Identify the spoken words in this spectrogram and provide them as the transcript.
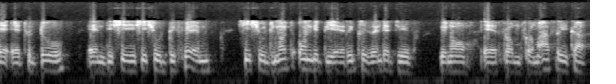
uh, to do, and she she should be firm she should not only be a representative, you know, uh, from from Africa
